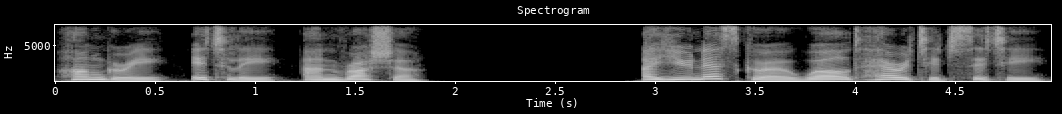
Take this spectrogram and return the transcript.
Hungary, Italy, and Russia. A UNESCO World Heritage City,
